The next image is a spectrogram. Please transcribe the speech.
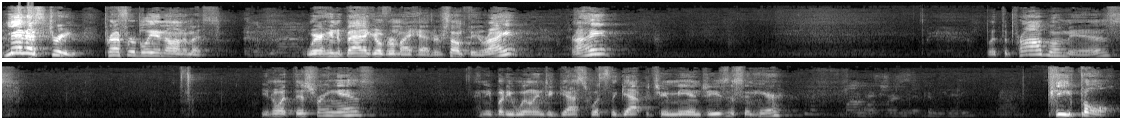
ministry, preferably anonymous, wearing a bag over my head or something, right? Right? But the problem is, you know what this ring is? Anybody willing to guess what's the gap between me and Jesus in here? People.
